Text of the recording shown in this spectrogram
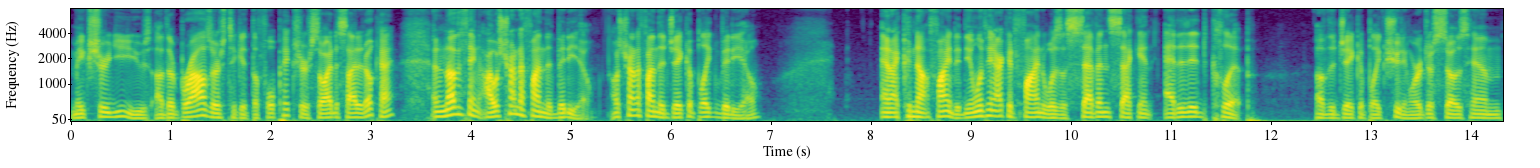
Make sure you use other browsers to get the full picture. So I decided, okay. And another thing, I was trying to find the video. I was trying to find the Jacob Blake video and I could not find it. The only thing I could find was a seven second edited clip of the Jacob Blake shooting where it just shows him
